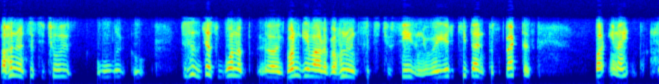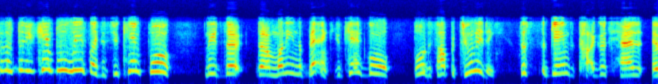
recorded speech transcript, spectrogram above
162. This is just one of uh, one game out of 162 season. You have to keep that in perspective. But you know, you can't blow leads like this. You can't blow leads that the money in the bank. You can't go blow this opportunity. This is the game the Tigers had a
